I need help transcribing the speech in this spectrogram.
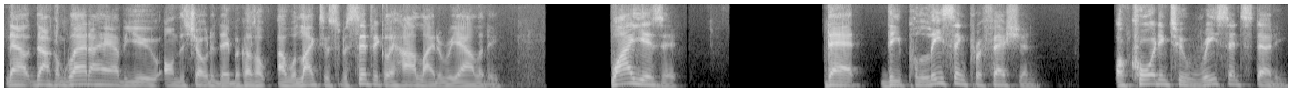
Now, Doc, I'm glad I have you on the show today because I would like to specifically highlight a reality. Why is it that the policing profession, according to recent study,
